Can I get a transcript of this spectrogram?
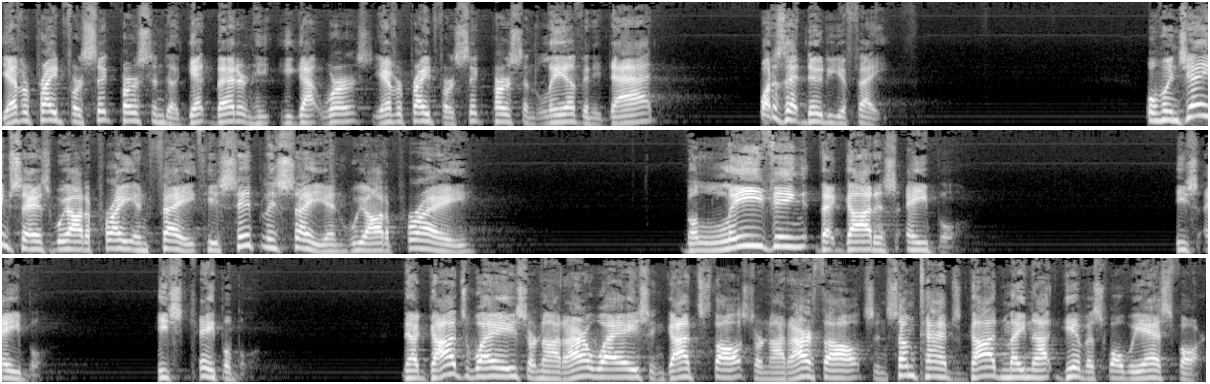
You ever prayed for a sick person to get better and he, he got worse? You ever prayed for a sick person to live and he died? What does that do to your faith? Well, when James says we ought to pray in faith, he's simply saying we ought to pray believing that God is able. He's able. He's capable. Now, God's ways are not our ways, and God's thoughts are not our thoughts, and sometimes God may not give us what we ask for.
